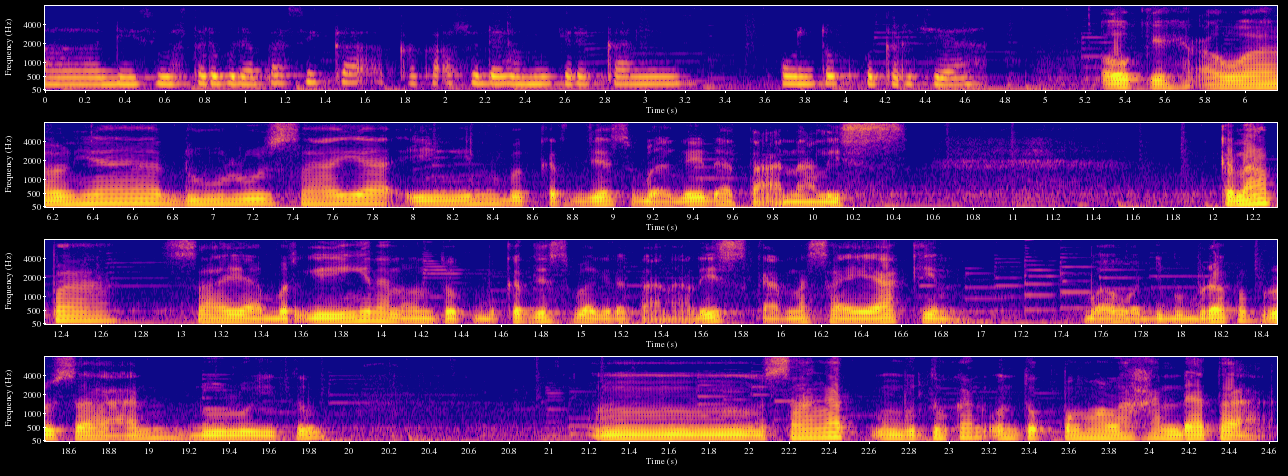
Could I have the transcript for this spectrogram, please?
uh, di semester berapa sih kak kakak sudah memikirkan untuk bekerja? Oke, awalnya dulu saya ingin bekerja sebagai data analis. Kenapa? Saya berkeinginan untuk bekerja sebagai data analis karena saya yakin bahwa di beberapa perusahaan dulu itu hmm, sangat membutuhkan untuk pengolahan data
